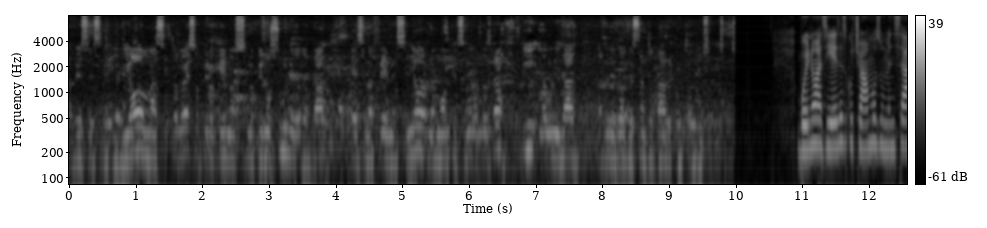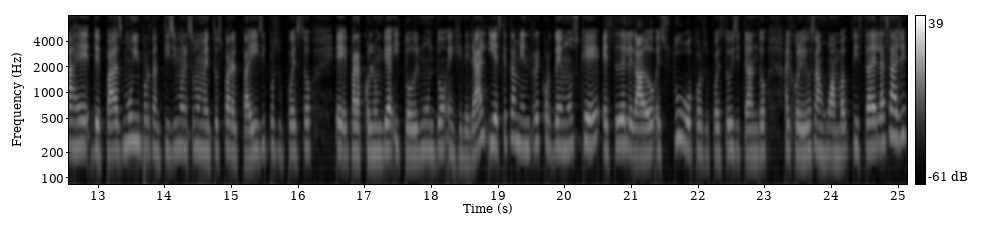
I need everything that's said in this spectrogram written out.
a veces eh, idiomas y todo eso, pero que lo que nos une de verdad es la fe en el Señor, el amor que el Señor nos da y la unidad alrededor del Santo Padre con todos nosotros. Bueno, así es, escuchábamos un mensaje de paz muy importantísimo en estos momentos para el país y por supuesto eh, para Colombia y todo el mundo en general. Y es que también recordemos que este delegado estuvo, por supuesto, visitando al Colegio San Juan Bautista de la Salle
